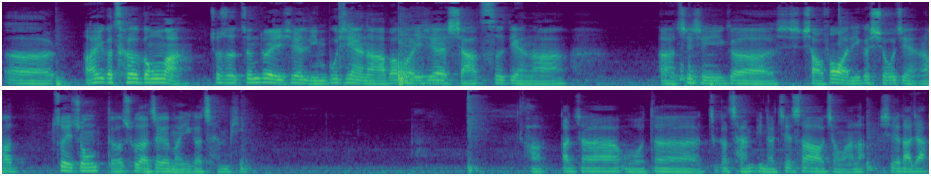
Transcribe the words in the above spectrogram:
呃，然后一个车工嘛，就是针对一些零部件啊，包括一些瑕疵点啊，啊，进行一个小范围的一个修剪，然后最终得出了这么一个成品。好，大家，我的这个产品的介绍讲完了，谢谢大家。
